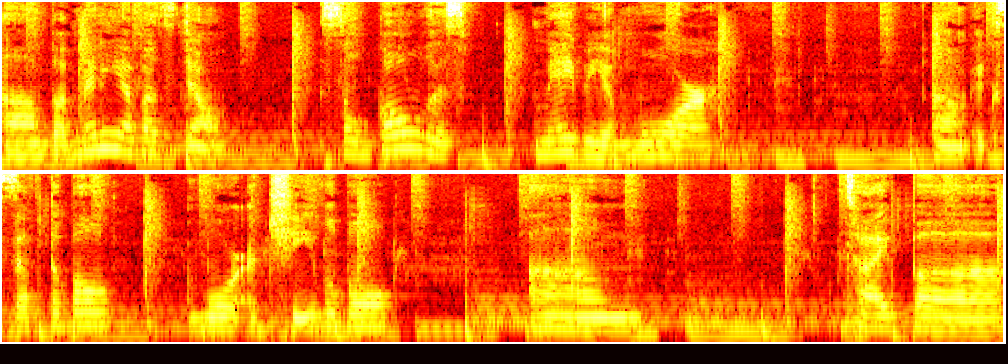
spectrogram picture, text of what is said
um, but many of us don't. So, goal is maybe a more um, acceptable, more achievable um, type uh,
